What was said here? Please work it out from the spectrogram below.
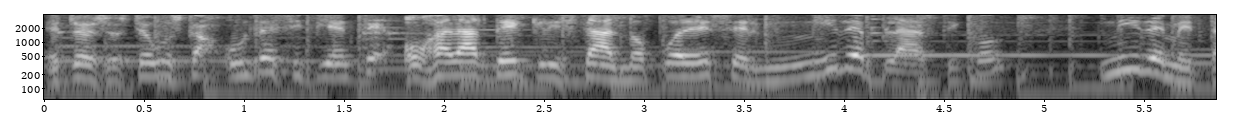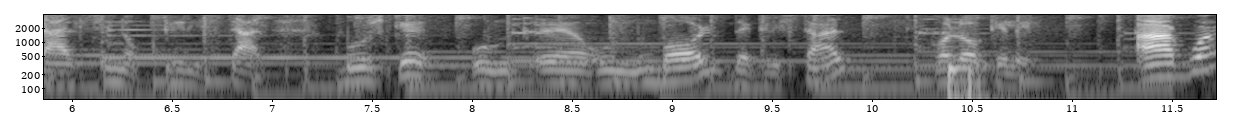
Entonces usted busca un recipiente, ojalá de cristal, no puede ser ni de plástico ni de metal, sino cristal. Busque un, eh, un bol de cristal, colóquele agua,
